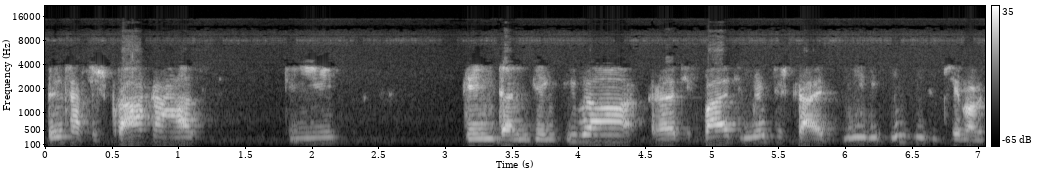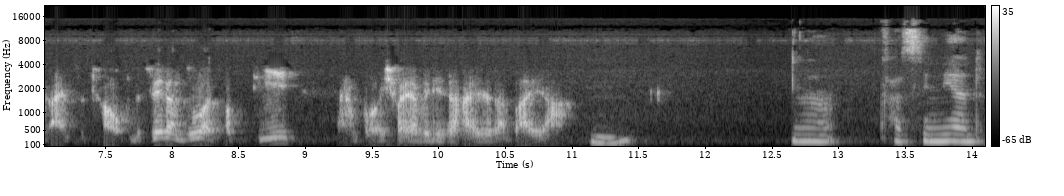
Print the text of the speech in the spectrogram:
bildhafte Sprache hast, die gegen dann gegenüber relativ bald die Möglichkeit, in dieses Thema mit einzutauchen. Das wäre dann so, als ob die boah, ich war ja bei dieser Reise dabei, ja. Mhm. Ja, faszinierend.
